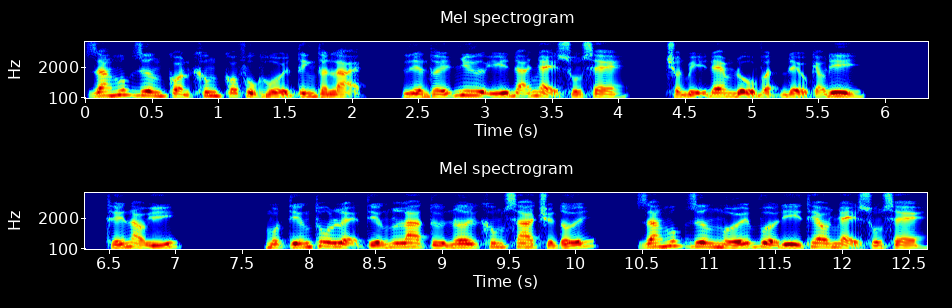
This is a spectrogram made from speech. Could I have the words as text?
Giang Húc Dương còn không có phục hồi tinh thần lại, liền thấy như ý đã nhảy xuống xe, chuẩn bị đem đồ vật đều kéo đi. Thế nào ý? Một tiếng thô lệ tiếng la từ nơi không xa truyền tới, Giang Húc Dương mới vừa đi theo nhảy xuống xe,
